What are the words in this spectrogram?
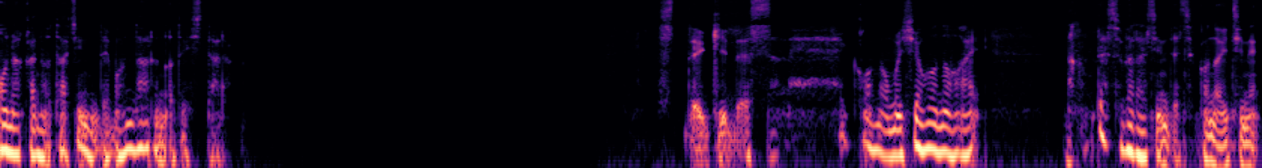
お腹の立ちにでもなるのでしたら。素敵ですね。この無償の愛。なんて素晴らしいんです。この一年、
